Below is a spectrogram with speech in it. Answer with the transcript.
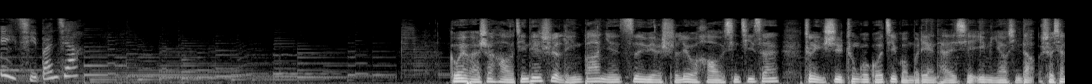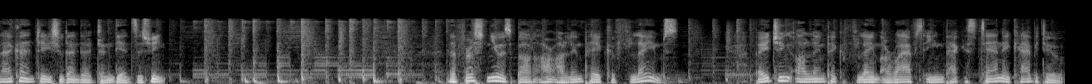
一起搬家。各位晚上好，今天是零八年四月十六号星期三，这里是中国国际广播电台写一民谣频道。首先来看这一时段的整点资讯。The first news about our Olympic flames. Beijing Olympic flame arrives in Pakistani capital.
